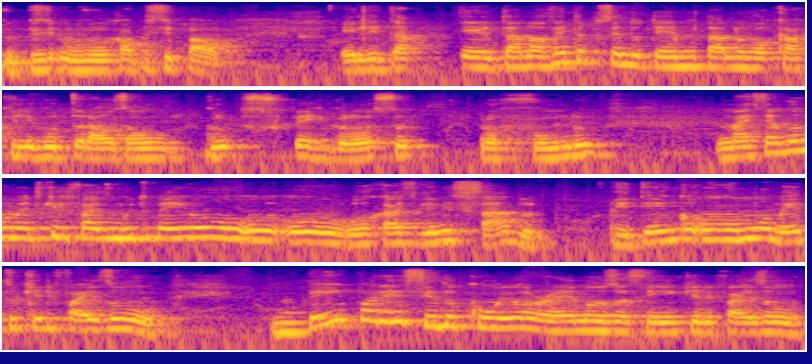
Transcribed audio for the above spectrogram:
O vocal principal. Ele tá, ele tá 90% do tempo tá no vocal aquele guturalzão grupo super grosso, profundo. Mas tem alguns momentos que ele faz muito bem o, o, o vocal esganiçado. E tem um momento que ele faz um. Bem parecido com o Will Ramos, assim, que ele faz um.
